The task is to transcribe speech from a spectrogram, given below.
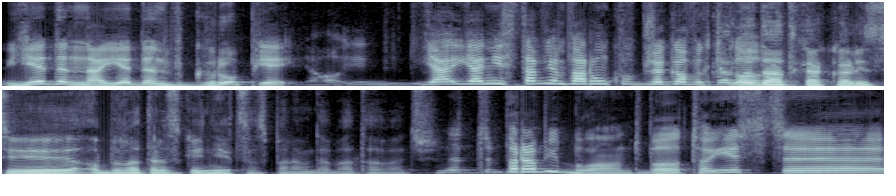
Jeden na jeden w grupie ja, ja nie stawiam warunków brzegowych. Kandydatka tylko... Koalicji Obywatelskiej nie chce z panem debatować. No to robi błąd, bo to jest e,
